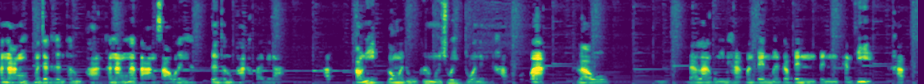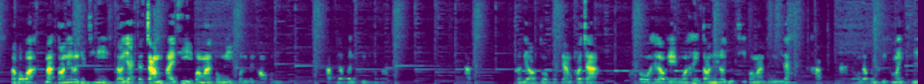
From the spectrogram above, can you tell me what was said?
ผนังมันจะเดินทะลุผ่านผนังหน้าต่างเสาอะไรเงี้ยเดินทะลุผ่านเข้าไปไม่ได้ ราวนี้ลองมาดูเครื่องมือช่วยอีกตัวหนึ่งนะครับปรากฏว่าเราด้านล่างตรงนี้ไหมครับมันเป็นเหมือนกับเป็นเป็นแผนที่ครับเราบอกว่าณตอนนี้เราอยู่ที่นี่ เราอยากจะจ้ำไปที่ประมาณตรงนี้บริเวณห้องตรงนี้ครับดับเบิลคลิกเข้ามาครับแล้วเดี๋ยวตัวโปรแกรมเขาจะออโต้ให้เราเองว่าเฮ้ยตอนนี้เราอยู่ที่ประมาณตรงนี้แหละครับลองดับเบิลคลิกเข้ามาอีกที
